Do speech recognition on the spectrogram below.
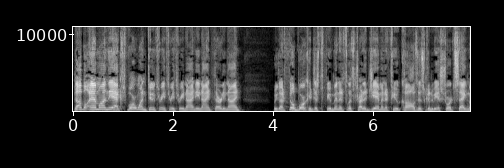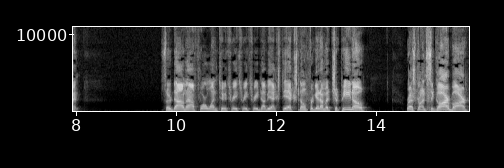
Double M on the X, 412 333 9939. We got Phil Bourque in just a few minutes. Let's try to jam in a few calls. This is going to be a short segment. So dial now, 412 333 WXDX. Don't forget, I'm at Cioppino Restaurant Cigar Bar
